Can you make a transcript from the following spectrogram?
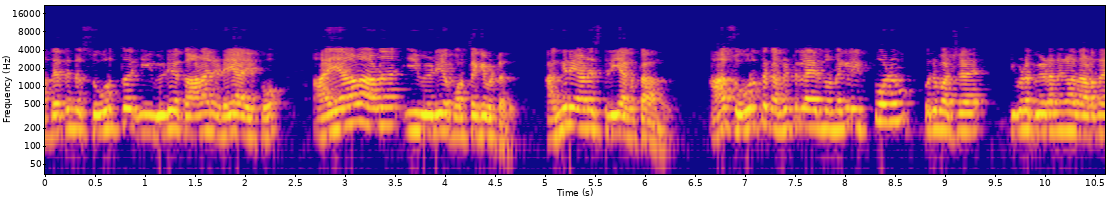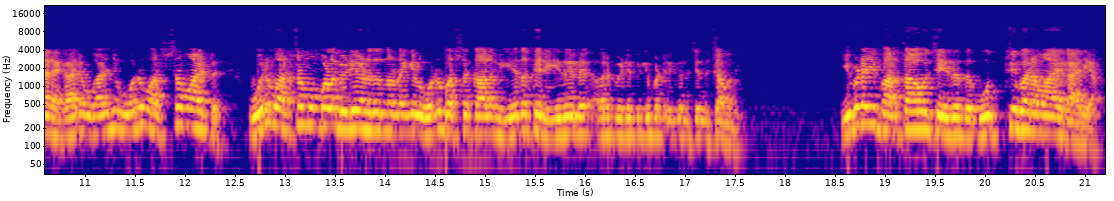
അദ്ദേഹത്തിന്റെ സുഹൃത്ത് ഈ വീഡിയോ കാണാൻ ഇടയായപ്പോൾ അയാളാണ് ഈ വീഡിയോ പുറത്തേക്ക് വിട്ടത്. അങ്ങനെയാണ് സ്ത്രീ അകത്താകുന്നത്. ആ സുഹൃത്ത് കണ്ടിട്ടില്ലായിരുന്നുണ്ടെങ്കിൽ ഇപ്പോഴും ഒരു പക്ഷേ ഇവിടെ പീഡനങ്ങൾ നടന്നേനെ. കാര്യം കഴിഞ്ഞ ഒരു വർഷമായിട്ട് ഒരു വർഷം മുമ്പുള്ള വീഡിയോ എടുത്തുന്നുണ്ടെങ്കിൽ ഒരു വർഷക്കാലം ഏതൊക്കെ രീതിയിൽ അവർ പീഡിപ്പിക്കപ്പെട്ടിരിക്കുന്നു ചിന്തിച്ചാൽ മതി. ഇവിടെ ഈ ഭർത്താവ് ചെയ്തത് ബുദ്ധിപരമായ കാര്യമാണ്.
